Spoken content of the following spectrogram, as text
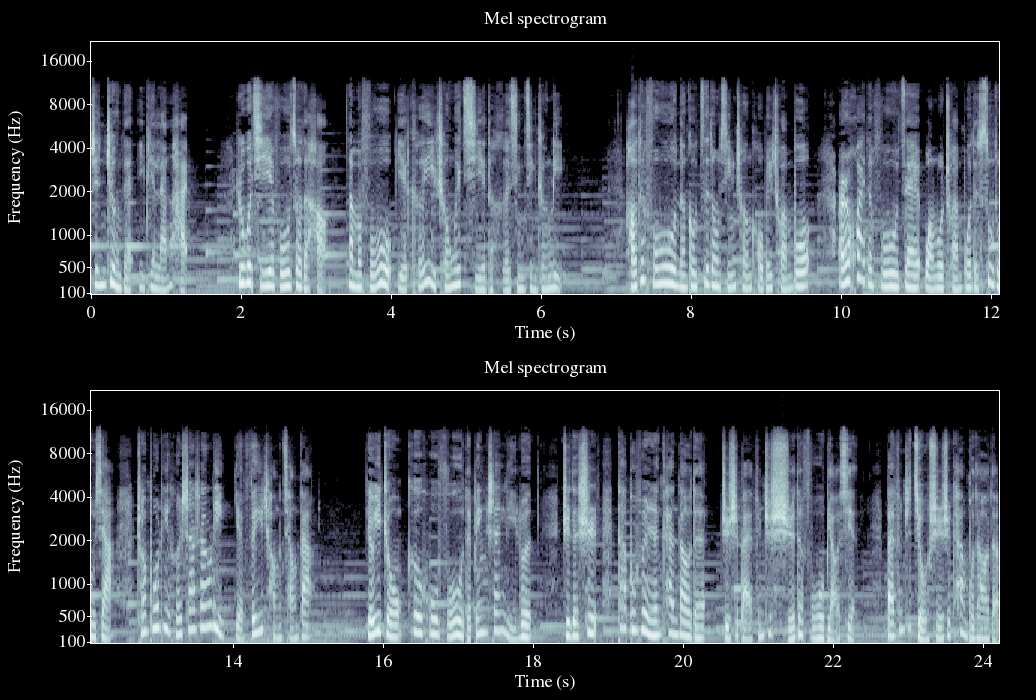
真正的一片蓝海。如果企业服务做得好，那么服务也可以成为企业的核心竞争力。好的服务能够自动形成口碑传播，而坏的服务在网络传播的速度下，传播力和杀伤力也非常强大。有一种客户服务的冰山理论，指的是大部分人看到的只是百分之十的服务表现，百分之九十是看不到的。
